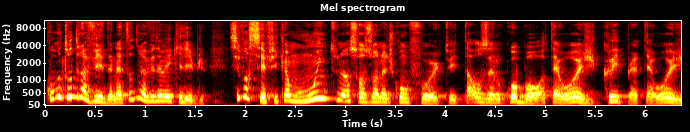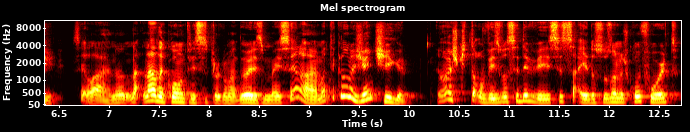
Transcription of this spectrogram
Como tudo na vida, né? Tudo na vida é um equilíbrio. Se você fica muito na sua zona de conforto e tá usando COBOL até hoje, Clipper até hoje, sei lá, não, nada contra esses programadores, mas sei lá, é uma tecnologia antiga. Eu acho que talvez você devesse sair da sua zona de conforto,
